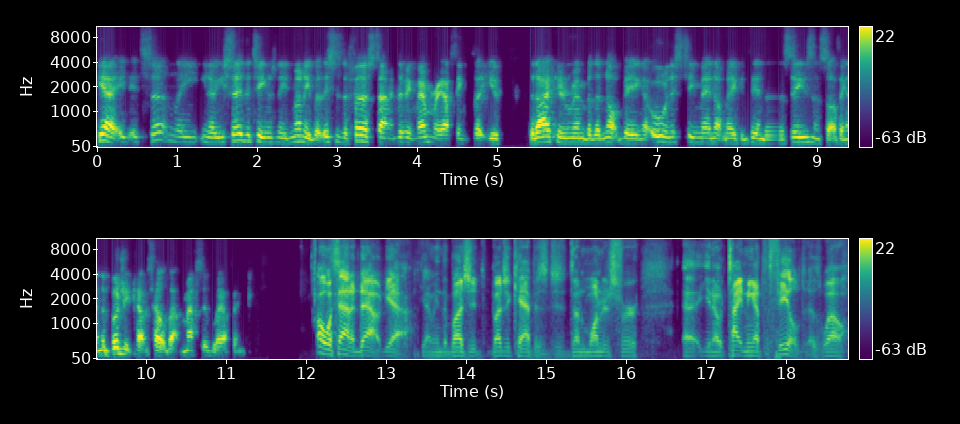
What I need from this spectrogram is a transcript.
yeah, it, it's certainly you know you say the teams need money, but this is the first time in living memory I think that you that I can remember there not being oh this team may not make it to the end of the season sort of thing, and the budget caps helped that massively. I think. Oh, without a doubt, yeah. yeah. I mean, the budget budget cap has just done wonders for uh, you know tightening up the field as well.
